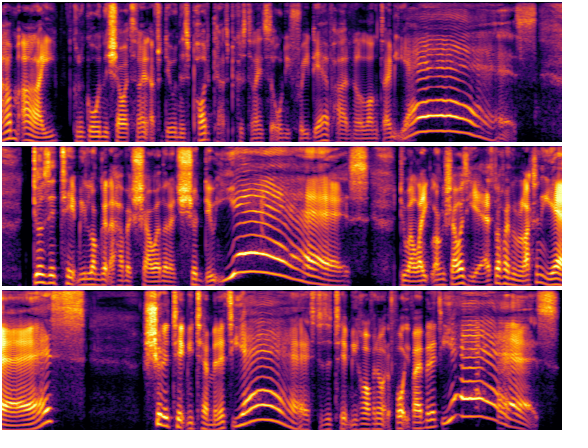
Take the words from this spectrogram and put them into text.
Am I going to go in the shower tonight after doing this podcast because tonight's the only free day I've had in a long time? Yes. Does it take me longer to have a shower than it should do? Yes. Yes. Do I like long showers? Yes. Do I find them relaxing? Yes. Should it take me 10 minutes? Yes. Does it take me half an hour to 45 minutes? Yes.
